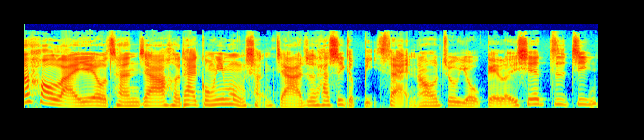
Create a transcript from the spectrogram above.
那后来也有参加和泰公益梦想家，就是它是一个比赛，然后就有给了一些资金，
